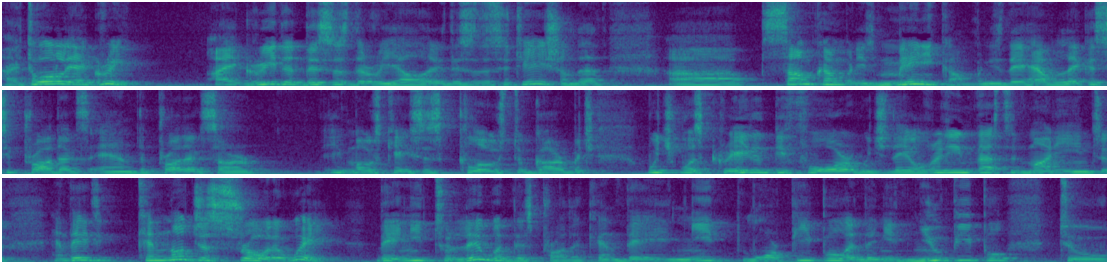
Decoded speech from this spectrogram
I totally agree. I agree that this is the reality. This is the situation that uh, some companies, many companies, they have legacy products, and the products are in most cases close to garbage, which was created before, which they already invested money into, and they cannot just throw it away. They need to live with this product and they need more people and they need new people to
